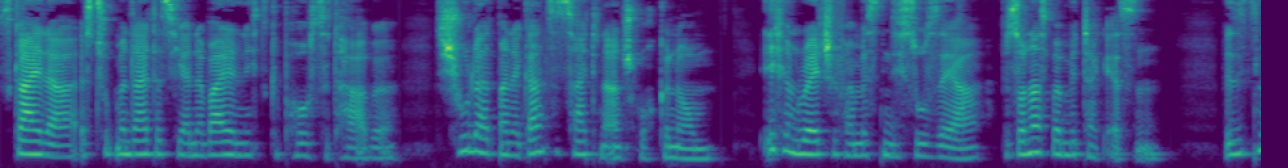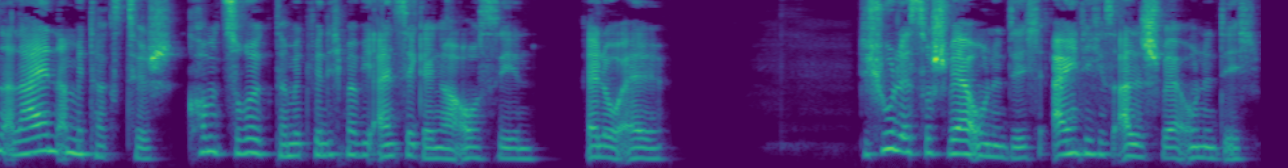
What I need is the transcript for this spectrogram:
Skylar, es tut mir leid, dass ich eine Weile nichts gepostet habe. Die Schule hat meine ganze Zeit in Anspruch genommen. Ich und Rachel vermissten dich so sehr, besonders beim Mittagessen. Wir sitzen allein am Mittagstisch. Komm zurück, damit wir nicht mehr wie Einzelgänger aussehen. LOL. Die Schule ist so schwer ohne dich. Eigentlich ist alles schwer ohne dich.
